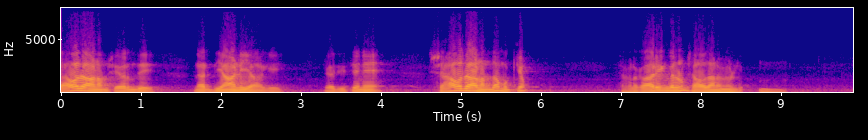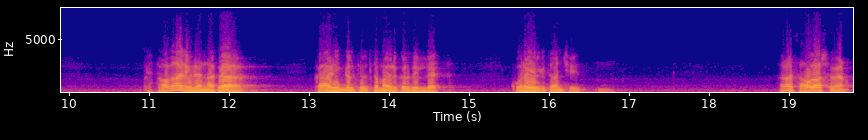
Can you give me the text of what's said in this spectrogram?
சாவதானம் சேர்ந்து நர் தியானியாகி திசனே சாவதானம் தான் முக்கியம். சகல காரியங்களும் சாவதானம் வேண்டும். சாவதானம் இல்லைன்னாக்கா காரியங்கள் திருத்தமாக இருக்கிறது இல்லை. குறை இருக்கத்தான் செய்யுது. அதனால் சாவகாசம் வேணும்.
